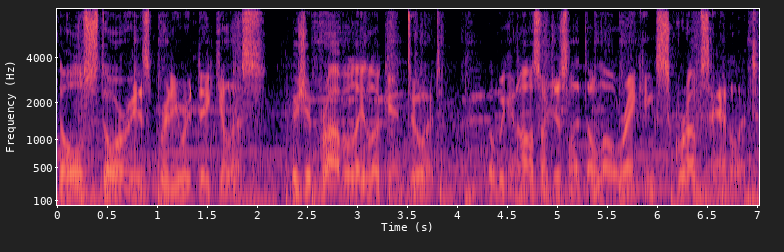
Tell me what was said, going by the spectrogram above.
The whole story is pretty ridiculous. We should probably look into it. But we can also just let the low-ranking scrubs handle it.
